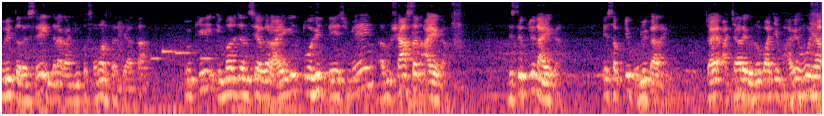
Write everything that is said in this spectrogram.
पूरी तरह से इंदिरा गांधी को समर्थन दिया था क्योंकि इमरजेंसी अगर आएगी तो ही देश में अनुशासन आएगा डिसिप्लिन आएगा ये सबकी भूमिका रही चाहे आचार्य विनोबाजी भावे हो या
